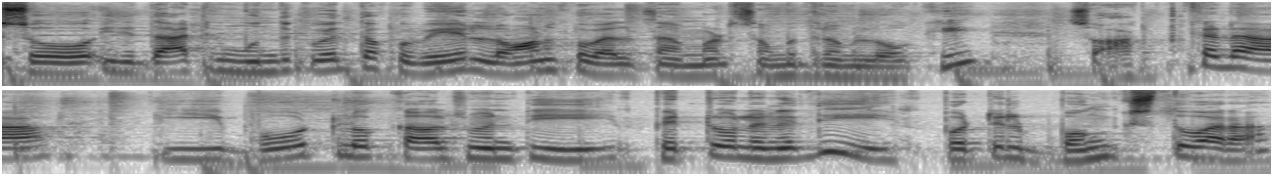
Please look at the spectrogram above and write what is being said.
సో ఇది దాటి ముందుకు వెళ్తే ఒక వే లోనకు వెళ్తాం అన్నమాట సముద్రంలోకి. సో అక్కడ ఈ బోట్లో కావాల్సినటువంటి పెట్రోల్ అనేది పెట్రోల్ బంక్స్ ద్వారా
